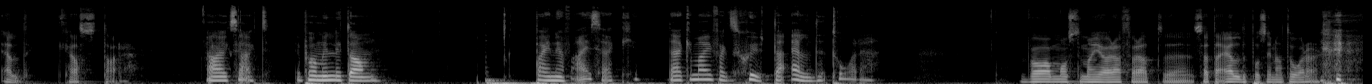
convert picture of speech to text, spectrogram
eldkastar. Ja, exakt. Det påminner lite om Binding of Isaac. Där kan man ju faktiskt skjuta eldtårar. Vad måste man göra för att eh, sätta eld på sina tårar?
